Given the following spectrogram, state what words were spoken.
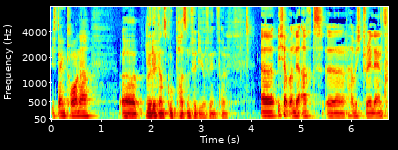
ich denke, Corner äh, würde ganz gut passen für die auf jeden Fall. Äh, ich habe an der 8 äh, habe ich Trey Lance.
